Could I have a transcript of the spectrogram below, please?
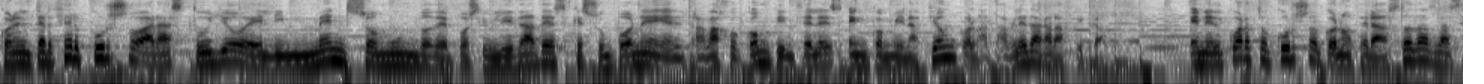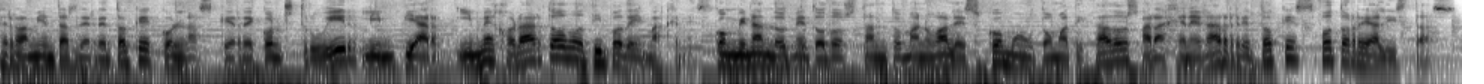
Con el tercer curso harás tuyo el inmenso mundo de posibilidades que supone el trabajo con pinceles en combinación con la tableta gráfica. En el cuarto curso conocerás todas las herramientas de retoque con las que reconstruir, limpiar y mejorar todo tipo de imágenes, combinando métodos tanto manuales como automatizados para generar retoques fotorrealistas.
